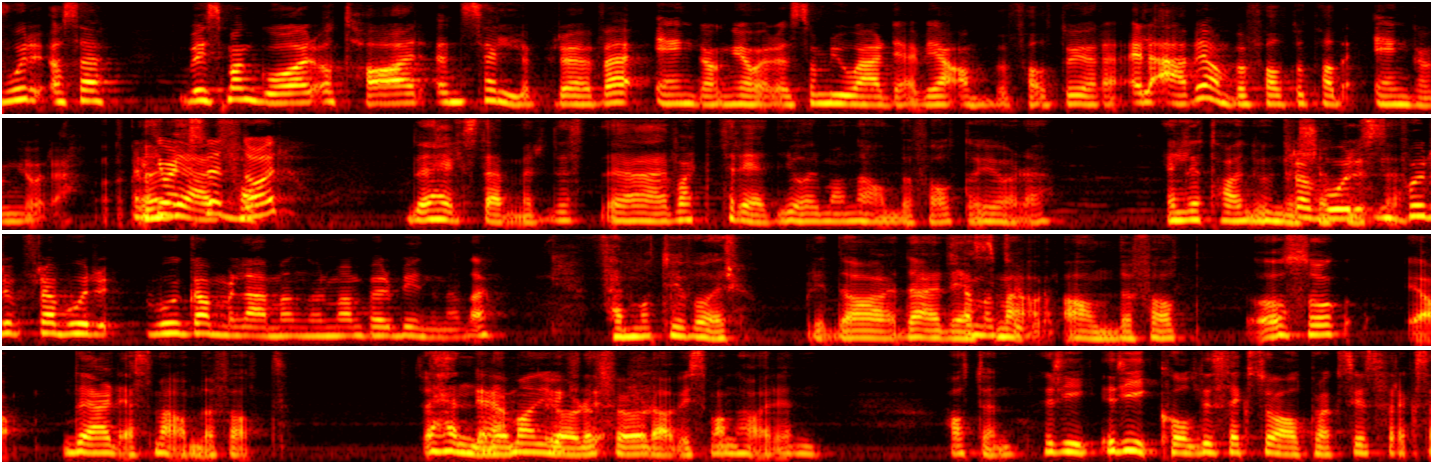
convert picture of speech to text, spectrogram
hvor altså, Hvis man går og tar en celleprøve én gang i året, som jo er det vi er anbefalt å gjøre, eller er vi anbefalt å ta det én gang i året? Er det ikke hvert tredje år? Det helt stemmer. Det er hvert tredje år man er anbefalt å gjøre det. Eller ta en undersøkelse. Fra, hvor, for, fra hvor, hvor, gammel er man når man bør begynne med det? 25 år. Da, det er det som er anbefalt. Og så, ja, det er det som er anbefalt. Så hender det man gjør det før, da, hvis man har en, hatt en rik, rikholdig seksualpraksis f.eks.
